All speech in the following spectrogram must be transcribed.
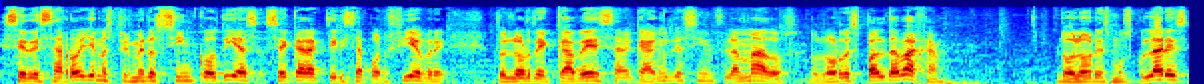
se desarrolla en los primeros 5 días. Se caracteriza por fiebre, dolor de cabeza, ganglios inflamados, dolor de espalda baja, dolores musculares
